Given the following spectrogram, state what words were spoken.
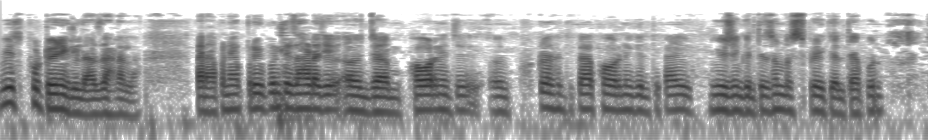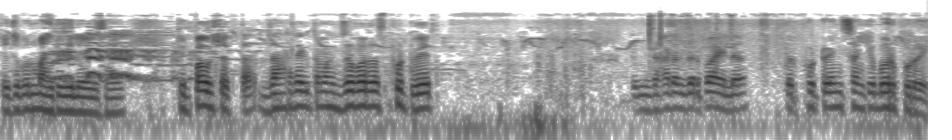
वीस फुटे निघेल झाडाला. कारण आपण यापूर्वी पण ते झाडाचे ज्या फवारणीचे फुटासाठी काय फवारणी केली ते काय नियोजन केलं ते समजा स्प्रे केलं ते आपण. त्याची पण माहिती दिलेलीच आहे तुम्ही पाहू शकता. झाडाला एकदम जबरदस्त फुटवेत तुम्ही झाडं जर पाहिलं तर फुटव्यांची संख्या भरपूर आहे.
